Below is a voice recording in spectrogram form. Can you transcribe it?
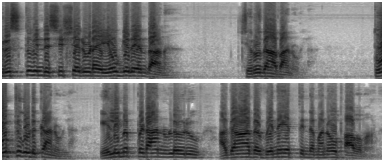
ക്രിസ്തുവിന്റെ ശിഷ്യരുടെ യോഗ്യത എന്താണ്? ചെറുതാവാനുള്ള തോറ്റുകൊടുക്കാനുള്ള എളിമപ്പെടാനുള്ള ഒരു അഗാധ വിനയത്തിന്റെ മനോഭാവമാണ്.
